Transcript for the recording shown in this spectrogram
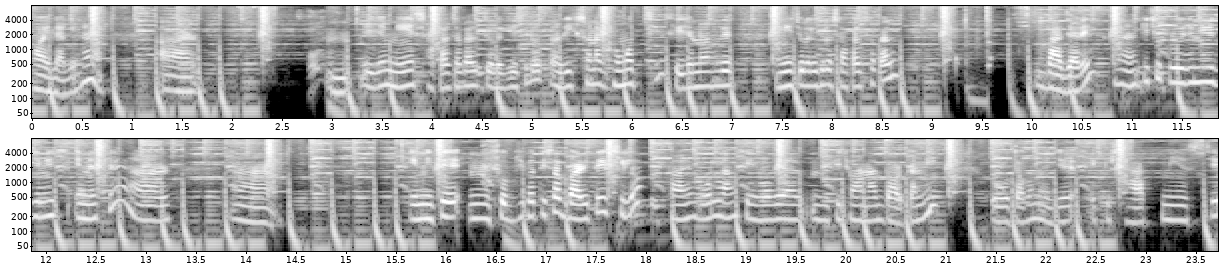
ভয় লাগে হ্যাঁ। আর এই যে মেয়ে সকাল সকাল চলে গিয়েছিল রিক্সা না ঘুমোচ্ছে সেই জন্য আমাদের মেয়ে চলে গেছিল সকাল সকাল বাজারে। হ্যাঁ, কিছু প্রয়োজনীয় জিনিস এনেছে আর এমনিতে সবজিপাতি সব বাড়িতেই ছিল তো আমি বললাম সেইভাবে আর কিছু আনার দরকার নেই। তো তখন ওই যে একটু শাক নিয়ে এসছে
